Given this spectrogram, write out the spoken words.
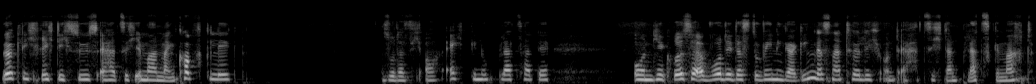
Wirklich richtig süß. Er hat sich immer an meinen Kopf gelegt, so dass ich auch echt genug Platz hatte. Und je größer er wurde, desto weniger ging das natürlich und er hat sich dann Platz gemacht.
